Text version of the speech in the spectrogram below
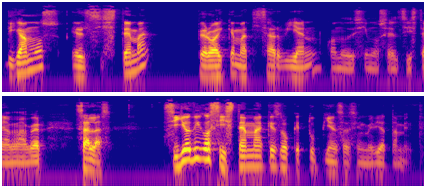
digamos, el sistema, pero hay que matizar bien cuando decimos el sistema. A ver, Salas, si yo digo sistema, ¿qué es lo que tú piensas inmediatamente?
